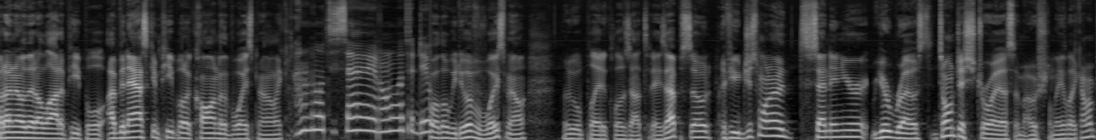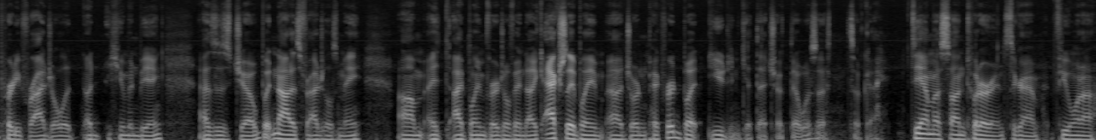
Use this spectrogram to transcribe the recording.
But I know that a lot of people, I've been asking people to call into the voicemail, like, I don't know what to say. I don't know what to do. although we do have a voicemail we will play to close out today's episode. If you just want to send in your your roast don't destroy us emotionally. Like i'm a pretty fragile a, a human being as is joe but not as fragile as me. Um i, I blame Virgil van Dijk. Actually i blame uh, jordan pickford but you didn't get that joke. That was a it's okay. Dm us on twitter or instagram if you want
